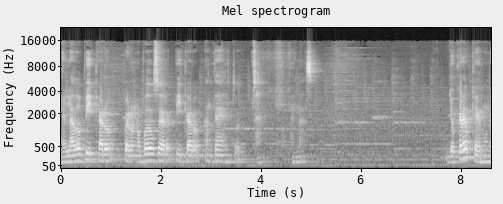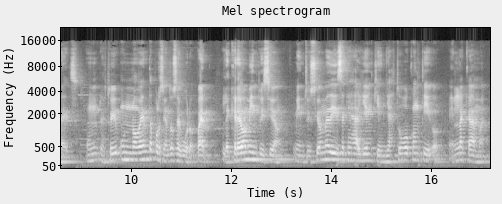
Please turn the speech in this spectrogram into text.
el lado pícaro, pero no puedo ser pícaro ante esto. O sea, no me nace. Yo creo que es un ex. estoy un 90% seguro. Bueno, le creo a mi intuición. Mi intuición me dice que es alguien quien ya estuvo contigo en la cama.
